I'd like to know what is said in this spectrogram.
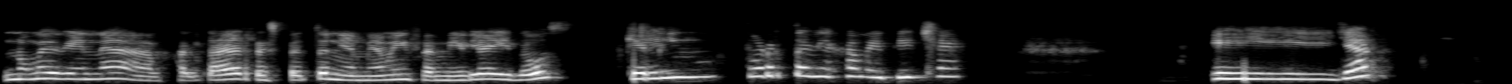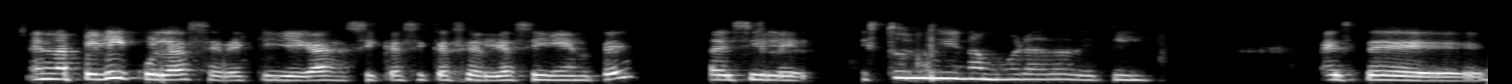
no me viene a faltar el respeto ni a mí, a mi familia, y dos, ¿qué le importa, vieja metiche? Y ya, en la película se ve que llega así casi casi al día siguiente a decirle, estoy muy enamorada de ti. Este,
